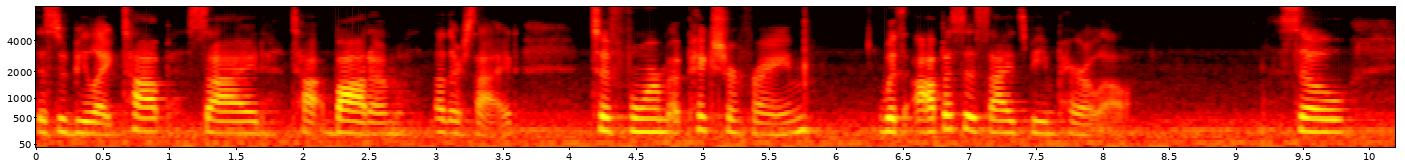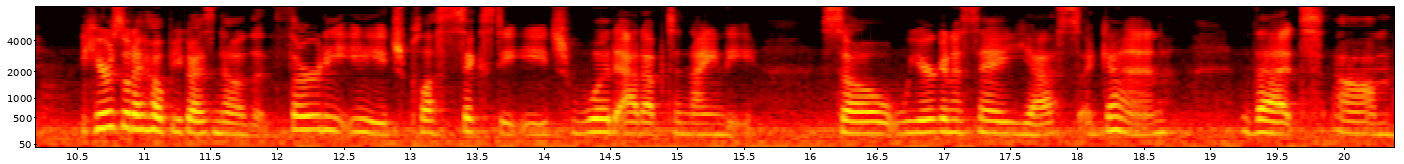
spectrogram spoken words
this would be like top, side, top, bottom, other side, to form a picture frame with opposite sides being parallel. So here's what I hope you guys know that 30 each plus 60 each would add up to 90. So we are going to say yes again that um,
